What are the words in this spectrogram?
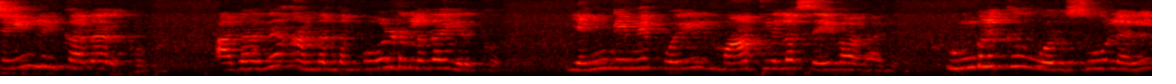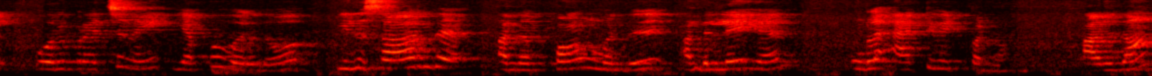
செயின் லிங்காக தான் இருக்கும். அதாவது அந்தந்த ஃபோல்டரில் தான் இருக்கும். எங்கேயுமே போய் மாற்றியெல்லாம் சேவாகாது உங்களுக்கு ஒரு சூழல் ஒரு பிரச்சனை எப்போ வருதோ இது சார்ந்த அந்த ஃபார்ம் வந்து அந்த லேயர் உங்களை ஆக்டிவேட் பண்ணும். அதுதான்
